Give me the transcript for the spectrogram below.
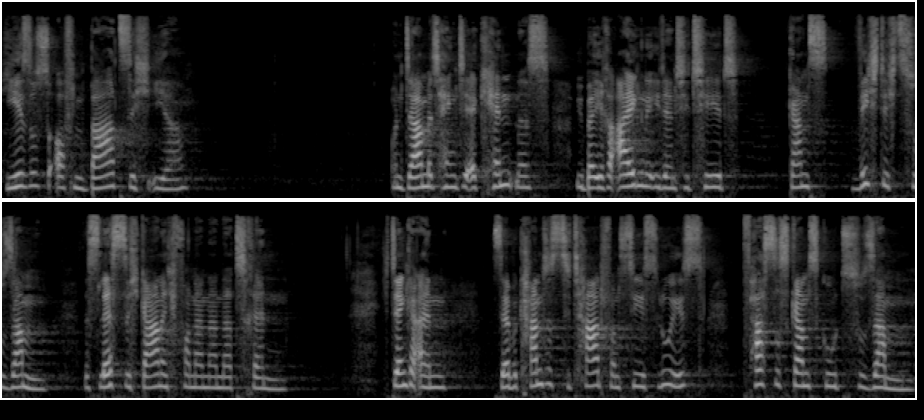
Jesus offenbart sich ihr und damit hängt die Erkenntnis über ihre eigene Identität ganz wichtig zusammen. Es lässt sich gar nicht voneinander trennen. Ich denke, ein sehr bekanntes Zitat von C.S. Lewis fasst es ganz gut zusammen.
